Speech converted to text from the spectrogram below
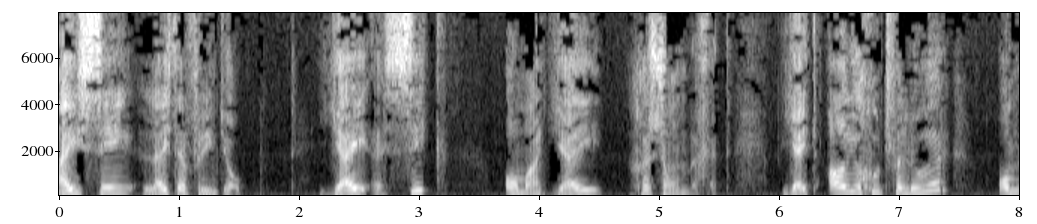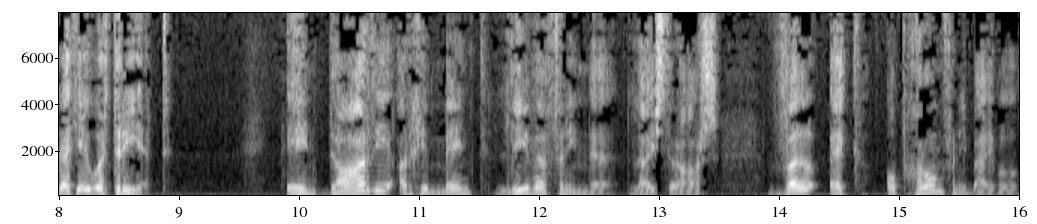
Hy sê, luister vriend Job, jy is siek omdat jy gesondig het. Jy het al jou goed verloor omdat jy oortree het. En daardie argument, liewe vriende, luisteraars, wil ek op grond van die Bybel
